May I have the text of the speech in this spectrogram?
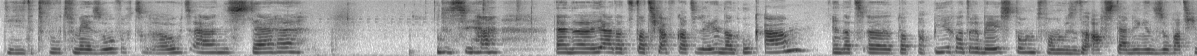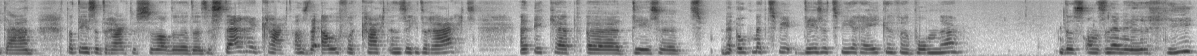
Die, het voelt voor mij zo vertrouwd aan de sterren. Dus ja, en uh, ja, dat, dat gaf Kathleen dan ook aan. In dat, uh, dat papier wat erbij stond, van hoe ze de afstemmingen zo wat gedaan. Dat deze draagt dus zowel de, de, de sterrenkracht als de elfenkracht in zich draagt. En ik heb uh, deze, ook met deze twee rijken verbonden. Dus onze energie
